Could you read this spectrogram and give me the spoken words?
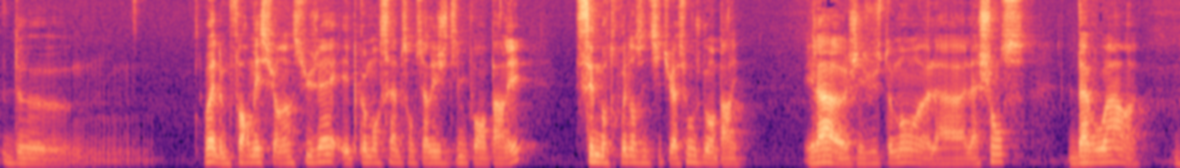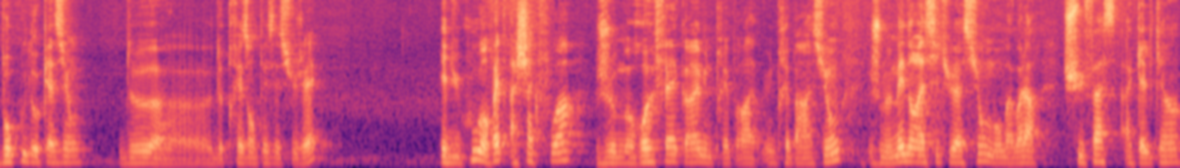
de, me former sur un sujet et de commencer à me sentir légitime pour en parler, c'est de me retrouver dans une situation où je dois en parler. Et là, euh, j'ai justement euh, la, chance d'avoir beaucoup d'occasions de présenter ces sujets. Et du coup, en fait, à chaque fois, je me refais quand même une, prépara- une préparation. Je me mets dans la situation, bon, bah voilà, je suis face à quelqu'un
